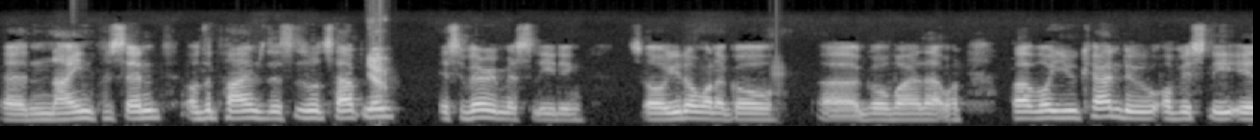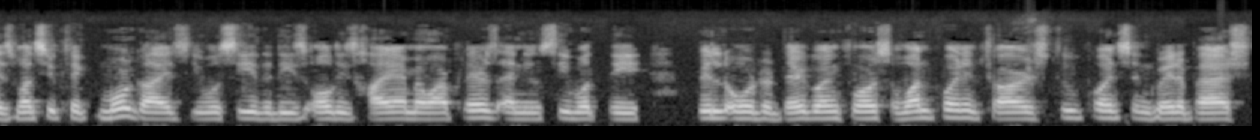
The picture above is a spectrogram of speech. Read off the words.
uh, nine percent of the times this is what's happening. Yep. It's very misleading, so you don't want to go uh, go via that one. But what you can do, obviously, is once you click more guides, you will see that these all these high MMR players, and you'll see what the build order they're going for. So one point in charge, two points in greater bash,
